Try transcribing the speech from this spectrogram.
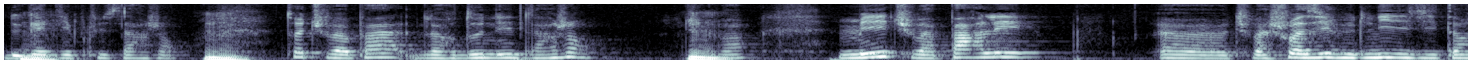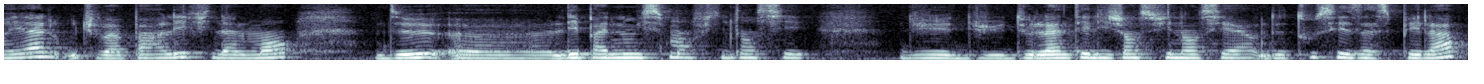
de gagner plus d'argent. Toi, tu vas pas leur donner de l'argent, tu Mhm. vois. Mais tu vas parler, euh, tu vas choisir une ligne éditoriale où tu vas parler finalement de euh, l'épanouissement financier, du, du- de l'intelligence financière, de tous ces aspects-là.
